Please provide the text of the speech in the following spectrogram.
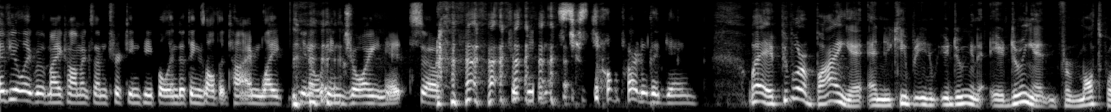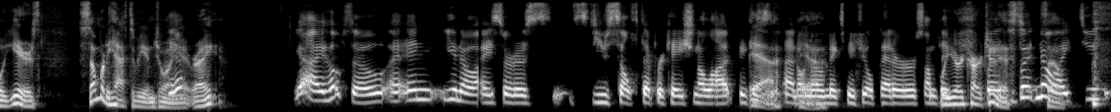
I feel like with my comics, I'm tricking people into things all the time, like you know, enjoying it. So for me, it's just all part of the game. Well, if people are buying it and you keep you're doing it, you're doing it for multiple years. Somebody has to be enjoying Yeah. it, right? Yeah, I hope so. And you know, I sort of use self-deprecation a lot because Yeah, I don't yeah. know, it makes me feel better or something. Well, you're a But- cartoonist, but, no, so- I do.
